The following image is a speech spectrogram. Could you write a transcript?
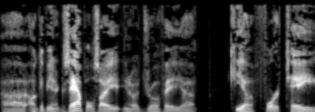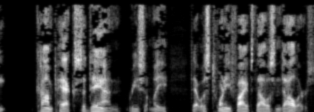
uh, I'll give you an example. I, you know, drove a uh, Kia Forte compact sedan recently that was twenty five thousand dollars.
